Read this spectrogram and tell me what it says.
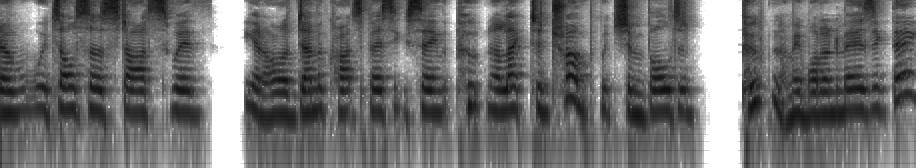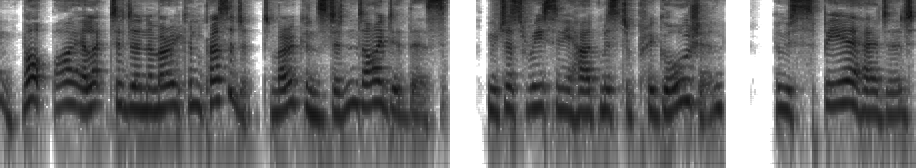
know, which also starts with, you know, Democrats basically saying that Putin elected Trump, which emboldened Putin. I mean, what an amazing thing. Well, I elected an American president. Americans didn't. I did this. We've just recently had Mr. Prigozhin, who spearheaded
